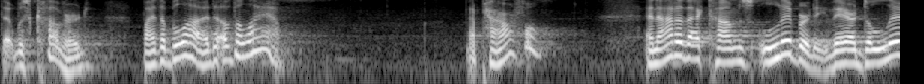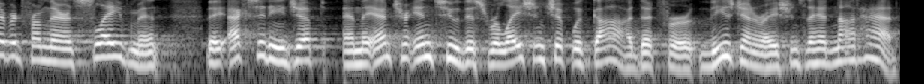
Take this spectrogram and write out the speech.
that was covered by the blood of the Lamb. Not powerful? And out of that comes liberty. They are delivered from their enslavement. They exit Egypt and they enter into this relationship with God that for these generations they had not had.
